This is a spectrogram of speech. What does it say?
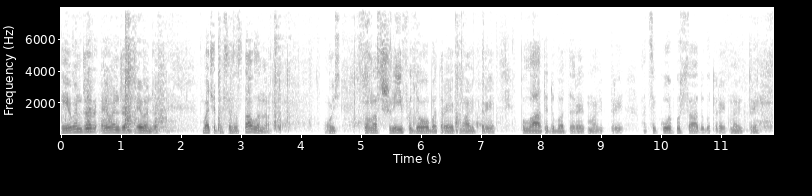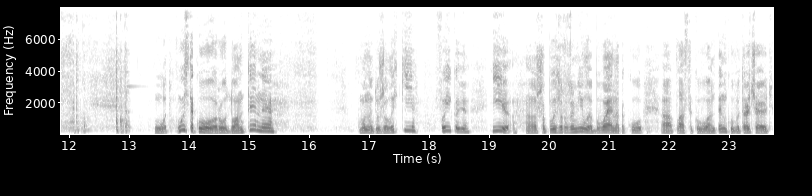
Avenger, Avenger, Avenger. Бачите, все заставлено. Ось це у нас шлейфи до батарейок Mavic 3, плати до батарейок Mavic 3, а це корпуса до батарейок Mavic 3. От. Ось такого роду антени. Вони дуже легкі, фейкові. І, е, щоб ви зрозуміли, буває на таку е, пластикову антенку витрачають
